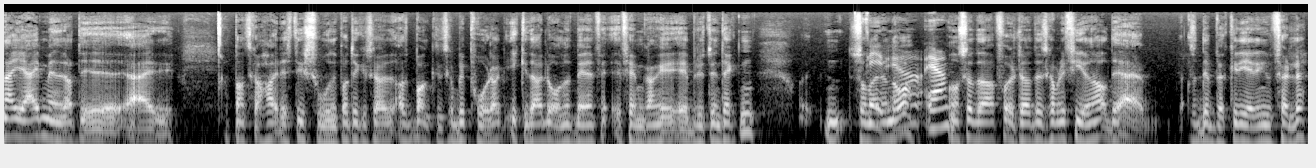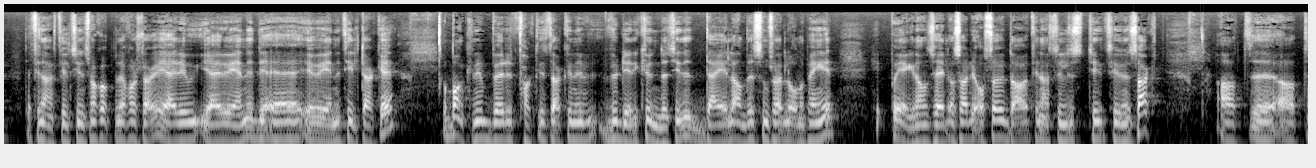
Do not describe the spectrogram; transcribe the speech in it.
Nei, jeg mener at er at man skal ha restriksjoner på at, skal, at bankene skal bli pålagt ikke da lånet mer enn fem ganger bruttoinntekten. Sånn er det nå. Ja, ja. Og nå skal da foreslå at det skal bli fire og en halv. Altså det bør ikke regjeringen følge. Det er Finanstilsynet som har kommet med det forslaget. Jeg er, jeg er uenig, jeg uenig i tiltaket. Og bankene bør faktisk da kunne vurdere kundene sine, deg eller andre som skal låne penger, på egen hånd selv. Og så har de også da Finanstilsynet sagt at, at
